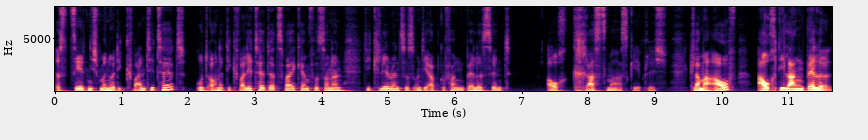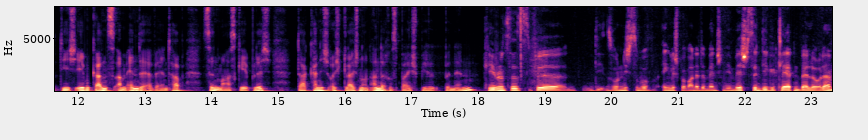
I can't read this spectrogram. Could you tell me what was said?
es zählt nicht mal nur die Quantität und auch nicht die Qualität der Zweikämpfe, sondern die Clearances und die abgefangenen Bälle sind auch krass maßgeblich. Klammer auf, auch die langen Bälle, die ich eben ganz am Ende erwähnt habe, sind maßgeblich. Da kann ich euch gleich noch ein anderes Beispiel benennen. Clearances für die so nicht so englisch bewanderte Menschen wie mich sind die geklärten Bälle, oder?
